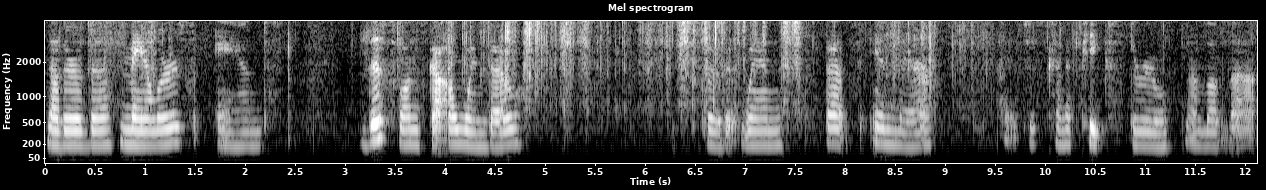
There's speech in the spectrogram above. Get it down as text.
Another of the mailers. And this one's got a window so that when that's in there, it just kind of peeks through. I love that.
